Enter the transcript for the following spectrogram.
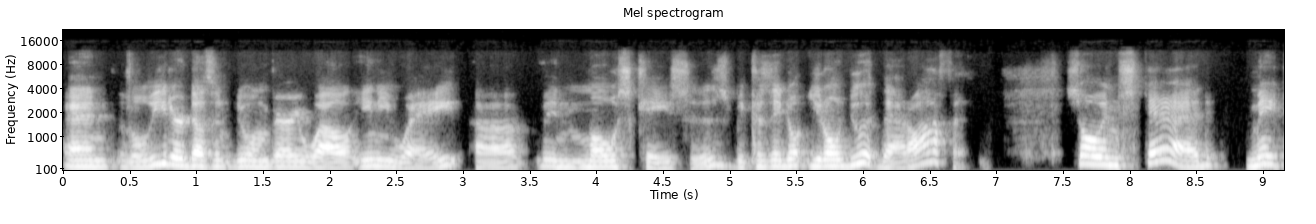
And the leader doesn't do them very well anyway uh, in most cases because they don't you don't do it that often. So instead, make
